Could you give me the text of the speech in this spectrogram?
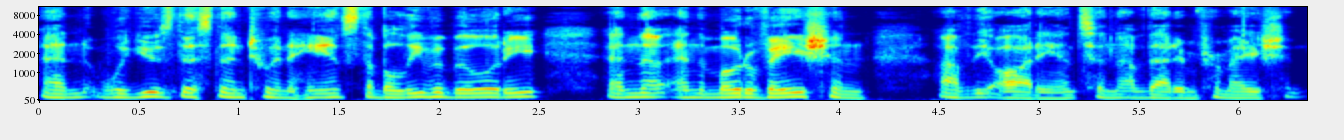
And we'll use this then to enhance the believability and the, and the motivation of the audience and of that information.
